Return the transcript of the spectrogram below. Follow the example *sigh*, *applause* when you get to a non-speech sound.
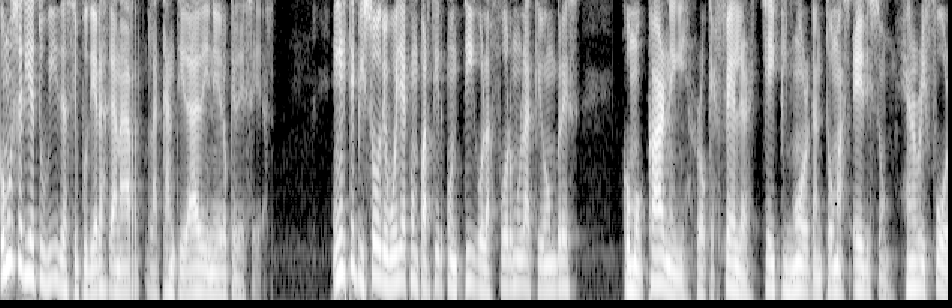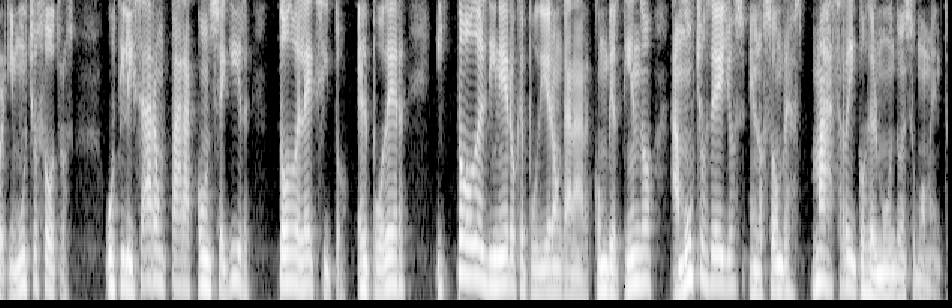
¿Cómo sería tu vida si pudieras ganar la cantidad de dinero que deseas? En este episodio voy a compartir contigo la fórmula que hombres como Carnegie, Rockefeller, JP Morgan, Thomas Edison, Henry Ford y muchos otros utilizaron para conseguir todo el éxito, el poder y todo el dinero que pudieron ganar, convirtiendo a muchos de ellos en los hombres más ricos del mundo en su momento.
